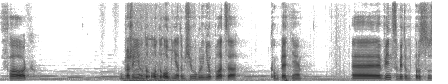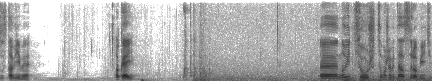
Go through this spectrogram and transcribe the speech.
Fuck. Obrażenie od, od ognia, to mi się w ogóle nie opłaca. Kompletnie. Eee, więc sobie to po prostu zostawimy. Okej. Eee, no i cóż, co możemy teraz zrobić?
